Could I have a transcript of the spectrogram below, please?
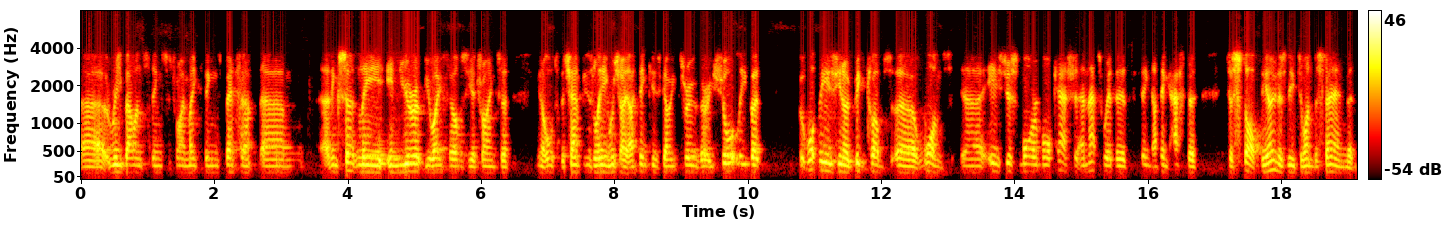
uh, rebalance things, to try and make things better. Um, I think certainly in Europe, UEFA obviously are trying to, you know, alter the Champions League, which I, I think is going through very shortly. But but what these you know big clubs uh, want uh, is just more and more cash, and that's where the thing I think has to to stop. The owners need to understand that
